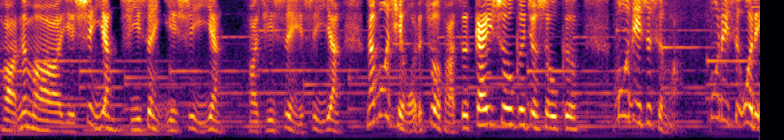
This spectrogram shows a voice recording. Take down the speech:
好，那么也是一样，吉盛也是一样，好，吉盛也是一样。那目前我的做法是，该收割就收割，目的是什么？目的是为了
